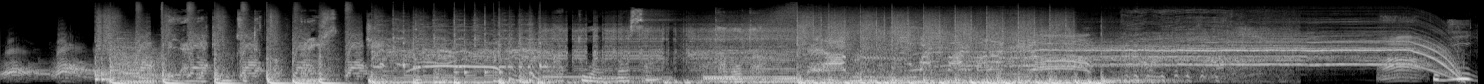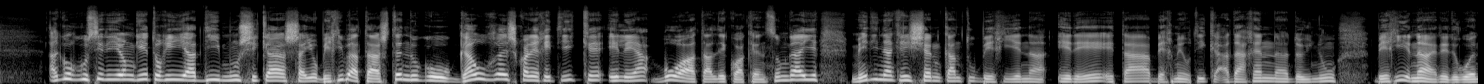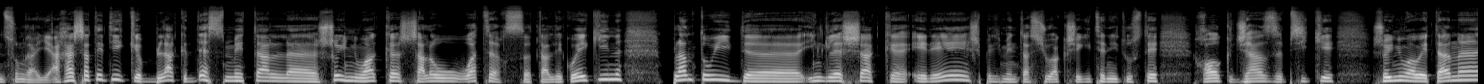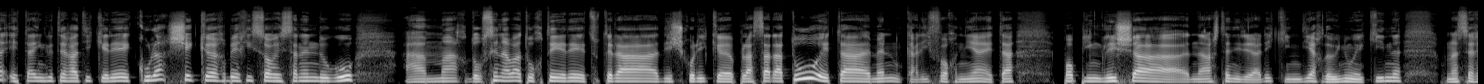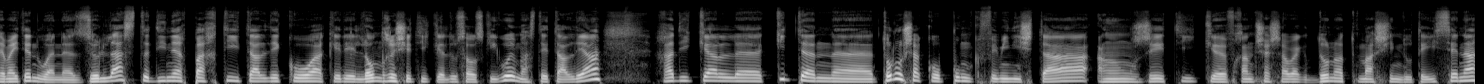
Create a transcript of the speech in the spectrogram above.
Roar, roar. Agur guziri ongeetori adi musika saio berri bat hasten dugu gaur eskualeritik elea boa taldekoak entzungai, Medina Grisen kantu berriena ere eta bermeotik adaren doinu berriena ere dugu entzungai. Arrasatetik Black Death Metal soinuak Shallow Waters taldekoekin, plantoid uh, inglesak ere, experimentazioak segitzen dituzte rock, jazz, psike soinu hauetan, eta ingleteratik ere kula shaker berri zor izanen dugu, Amar dozena bat urte ere etzutela diskorik plazaratu eta hemen Kalifornia eta pop inglesa nahazten direlarik indiak doinuekin. Una zer emaiten duen The Last Dinner Party taldekoak ere Londresetik eldu zauzkigu emazte taldea Radikal uh, kiten uh, tolosako punk feminista, angetik uh, frantses hauek donot masin dute izena,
